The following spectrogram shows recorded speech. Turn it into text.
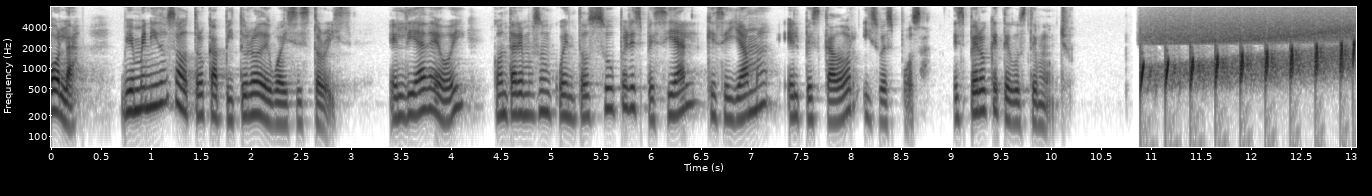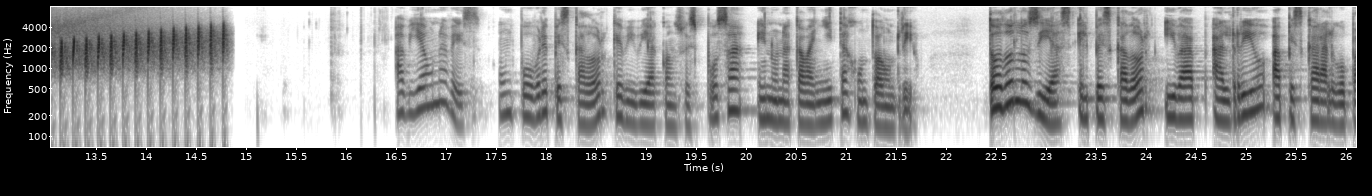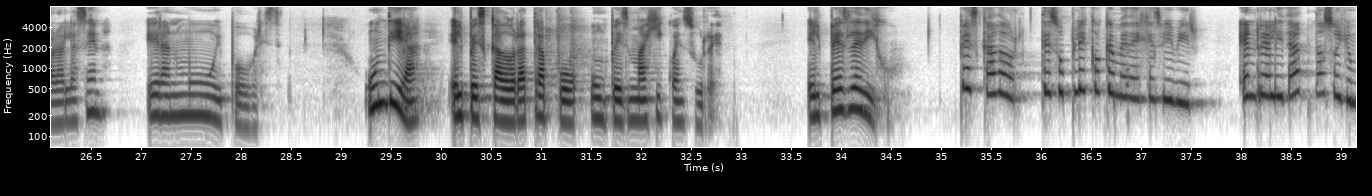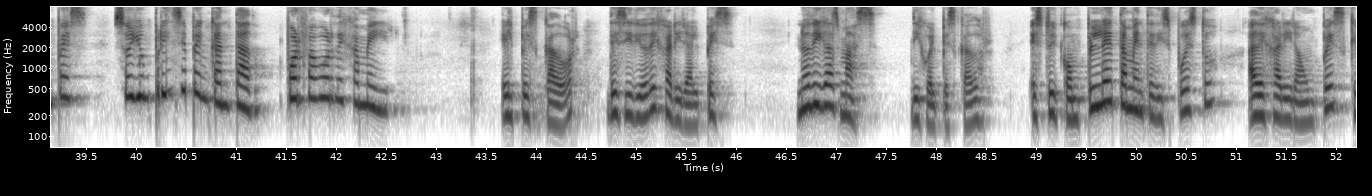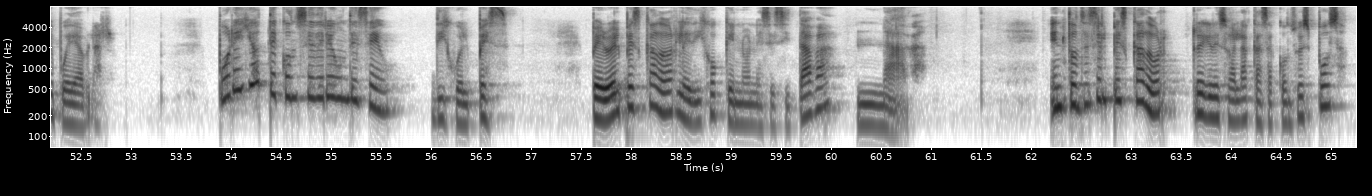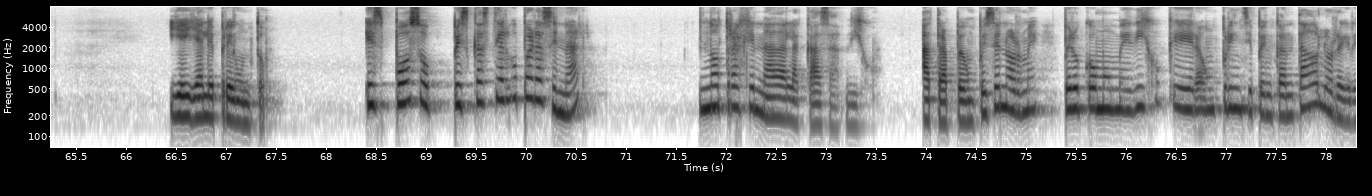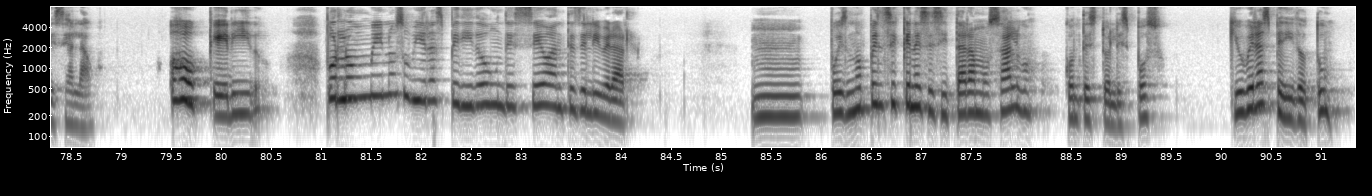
Hola, bienvenidos a otro capítulo de Wise Stories. El día de hoy contaremos un cuento súper especial que se llama El pescador y su esposa. Espero que te guste mucho. Había una vez un pobre pescador que vivía con su esposa en una cabañita junto a un río. Todos los días el pescador iba al río a pescar algo para la cena. Eran muy pobres. Un día el pescador atrapó un pez mágico en su red. El pez le dijo, Pescador, te suplico que me dejes vivir. En realidad no soy un pez, soy un príncipe encantado. Por favor, déjame ir. El pescador decidió dejar ir al pez. No digas más, dijo el pescador. Estoy completamente dispuesto a dejar ir a un pez que puede hablar. Por ello te concederé un deseo, dijo el pez pero el pescador le dijo que no necesitaba nada. Entonces el pescador regresó a la casa con su esposa y ella le preguntó, Esposo, ¿pescaste algo para cenar? No traje nada a la casa, dijo. Atrapé un pez enorme, pero como me dijo que era un príncipe encantado, lo regresé al agua. Oh, querido, por lo menos hubieras pedido un deseo antes de liberarlo. Mm, pues no pensé que necesitáramos algo, contestó el esposo. ¿Qué hubieras pedido tú?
